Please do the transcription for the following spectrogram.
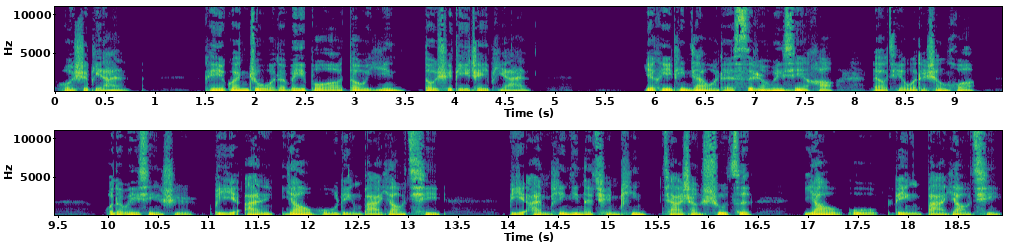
我是彼岸。可以关注我的微博抖音都是 dj 彼岸。也可以添加我的私人微信号了解我的生活。我的微信是彼岸幺五零八幺七彼岸拼音的全拼加上数字幺五零八幺七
